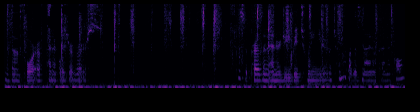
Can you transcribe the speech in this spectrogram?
the Four of Pentacles reverse. What's the present energy between you? Tell me about this Nine of Pentacles.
